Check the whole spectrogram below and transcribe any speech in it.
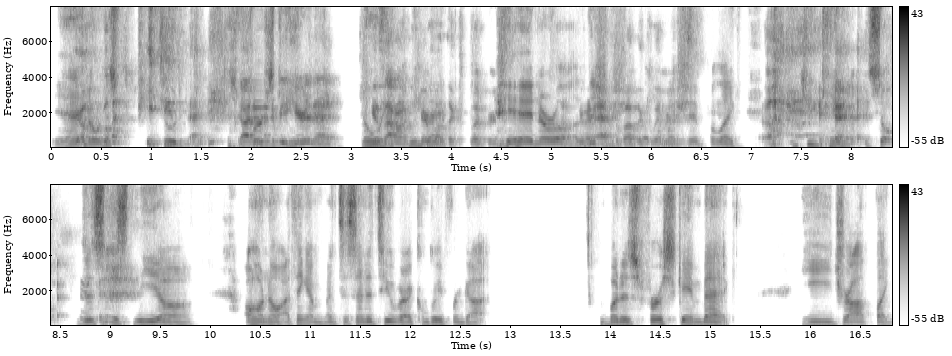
Yeah, Yo, no, his. PG's dude, back. Yo, I didn't first even hear that because I don't care back. about the Clippers. Yeah, no, I'm gonna ask about the shut up on my Clippers. shit, but like PG came. Back. So this is the. uh Oh no, I think I meant to send it to you, but I completely forgot. But his first game back, he dropped like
